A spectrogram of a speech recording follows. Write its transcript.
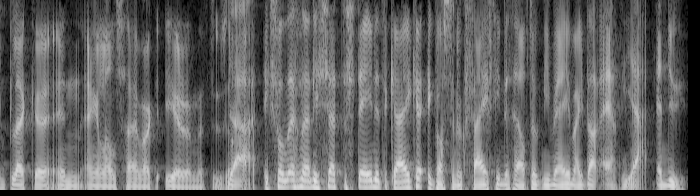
10.000 plekken in Engeland zijn waar ik eerder naartoe zou. ja, ik stond echt naar die set de stenen te kijken. Ik was toen ook 15, dat helpt ook niet mee. Maar ik dacht echt, ja, en nu?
